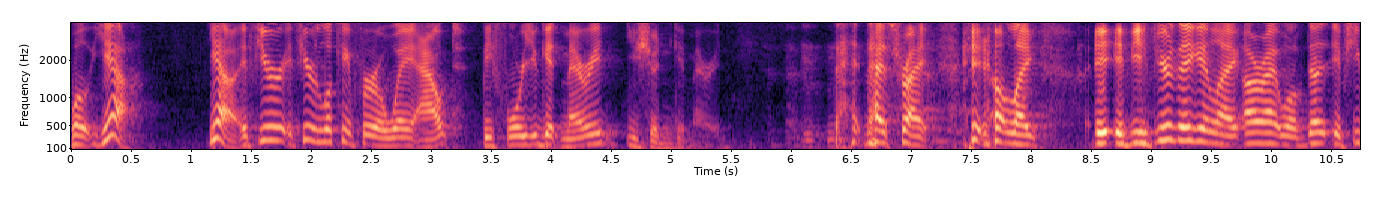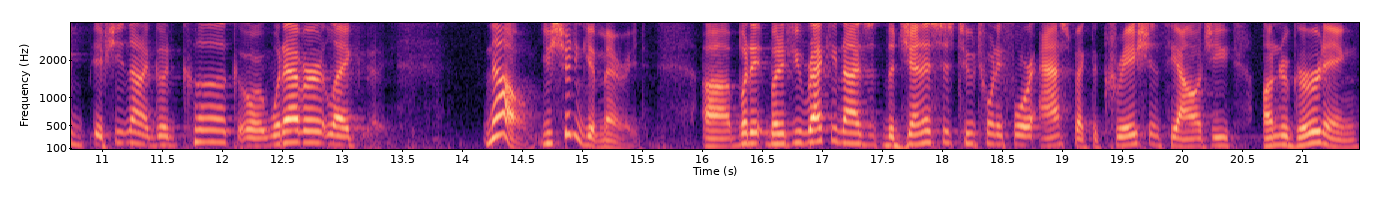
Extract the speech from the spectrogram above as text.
Well, yeah, yeah, if you're, if you're looking for a way out before you get married, you shouldn't get married. That's right. You know, like, if, if you're thinking, like, all right, well, if, if, she, if she's not a good cook or whatever, like, no, you shouldn't get married. Uh, but, it, but if you recognize the Genesis 2.24 aspect, the creation theology undergirding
